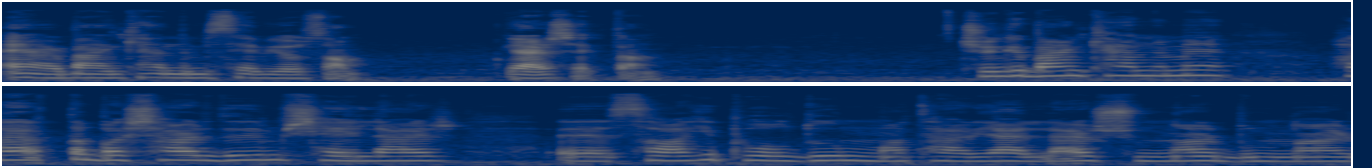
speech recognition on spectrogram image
eğer ben kendimi seviyorsam. Gerçekten. Çünkü ben kendimi hayatta başardığım şeyler, e, sahip olduğum materyaller, şunlar bunlar,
